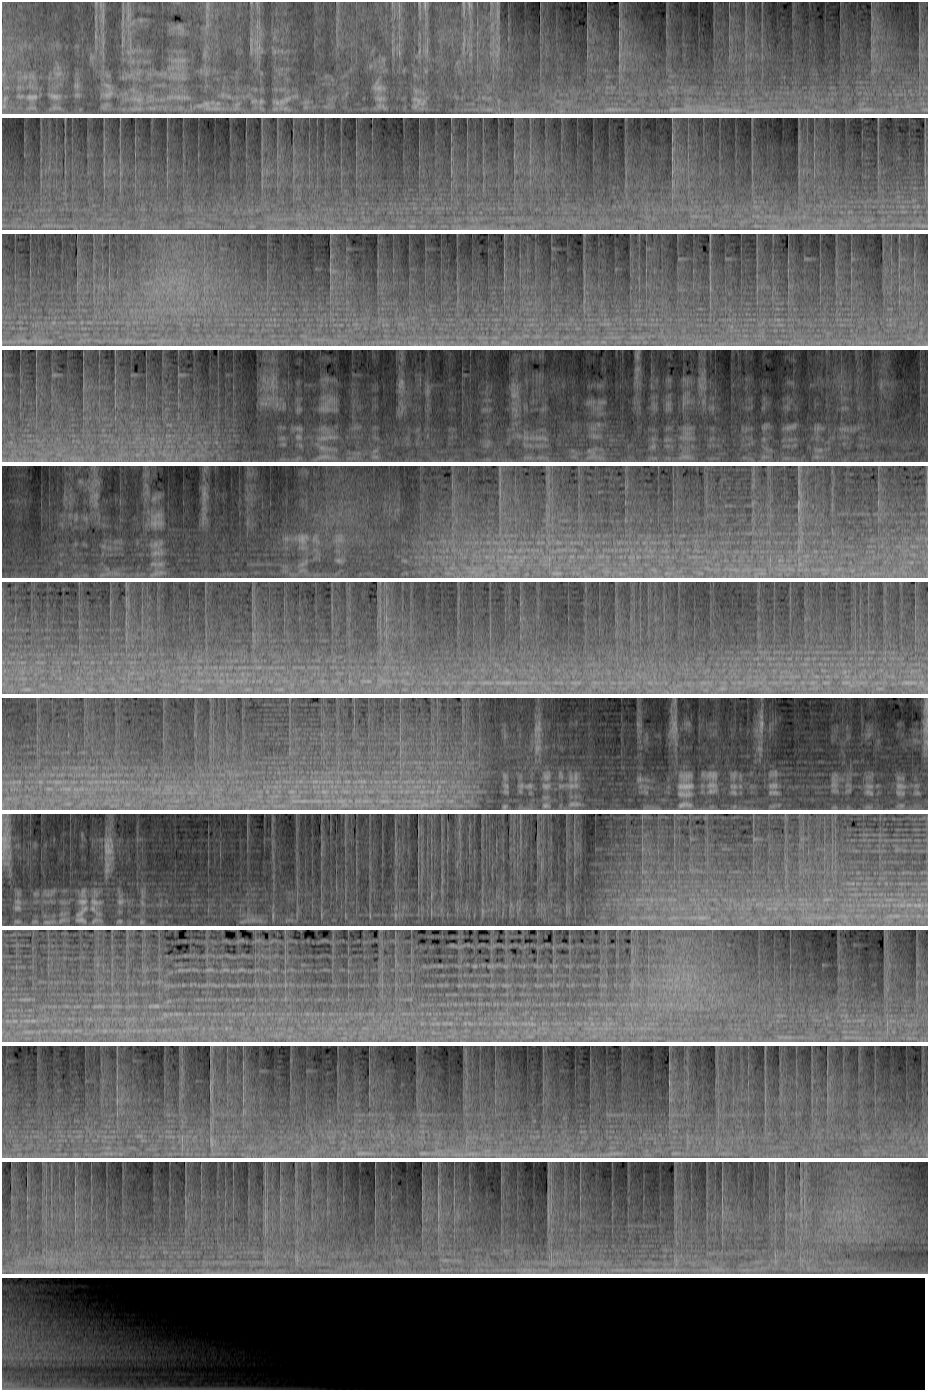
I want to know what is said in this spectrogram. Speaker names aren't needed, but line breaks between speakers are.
Anneler geldi.
Öyle mi? İyi tamam onlar daha iyi.
Sizinle bir arada olmak bizim için bir, büyük bir şeref. Allah'ın kısmet ederse peygamberin kavliyle kızınızı oğlunuza istiyoruz.
Allah'ın emrinden kızını size verdi.
Hepiniz adına tüm güzel dileklerimizle birliklerinin sembolü olan alyanslarını takıyorum. Bravo.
